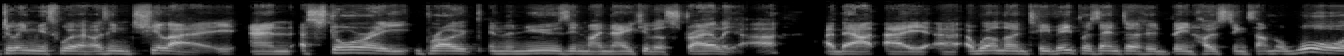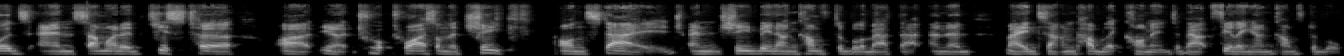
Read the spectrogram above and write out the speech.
doing this work. I was in Chile, and a story broke in the news in my native Australia about a, a well-known TV presenter who'd been hosting some awards, and someone had kissed her, uh, you know, tw- twice on the cheek on stage, and she'd been uncomfortable about that, and had made some public comment about feeling uncomfortable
